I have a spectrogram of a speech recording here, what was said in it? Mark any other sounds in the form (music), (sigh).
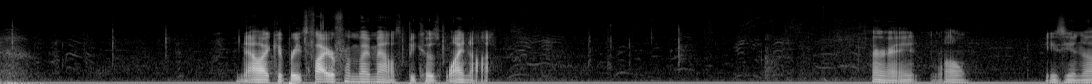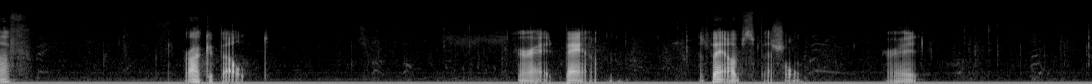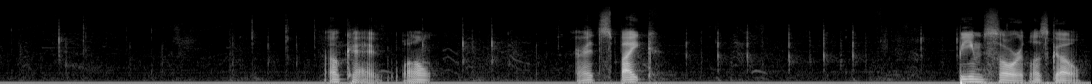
Now I can breathe fire from my mouth because why not? Alright, well. Easy enough. Rocket belt. Alright, bam. That's my up special. Alright. Okay, well. Alright, spike. Beam sword, let's go.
